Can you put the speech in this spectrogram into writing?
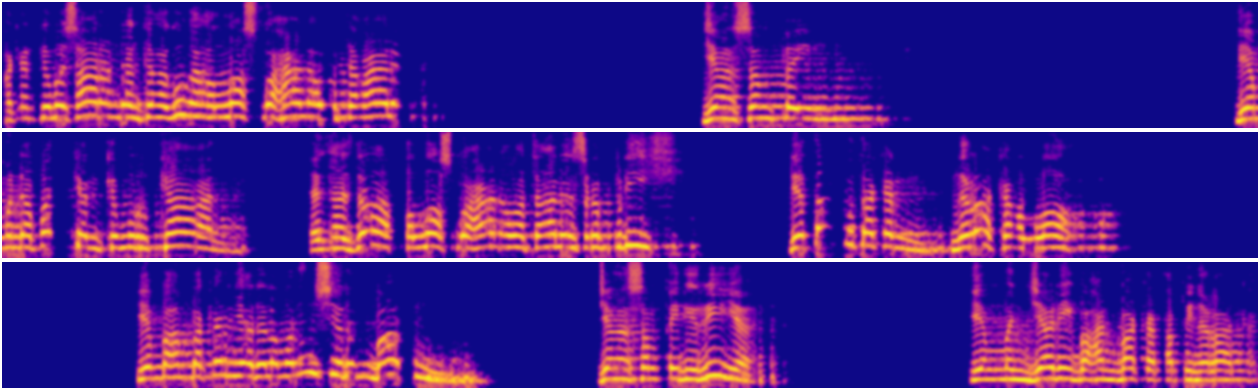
akan kebesaran dan keagungan Allah Subhanahu wa taala. Jangan sampai dia mendapatkan kemurkaan dan azab Allah Subhanahu wa taala yang sangat pedih. Dia takut akan neraka Allah. Yang bahan bakarnya adalah manusia dan batu. Jangan sampai dirinya yang menjadi bahan bakar api neraka.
